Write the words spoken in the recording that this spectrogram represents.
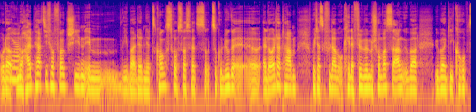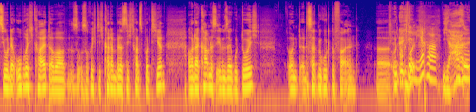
oder Ja. nur halbherzig verfolgt schien, eben wie bei den jetzt Kongstrupps, was wir jetzt zu, zu Genüge äh, erläutert haben, wo ich das Gefühl habe, okay, der Film will mir schon was sagen über, über die Korruption der Obrigkeit, aber so, so richtig kann er mir das nicht transportieren. Aber da kam das eben sehr gut durch und äh, das hat mir gut gefallen. Äh, und Auch der Lehrer. Ja, Also,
